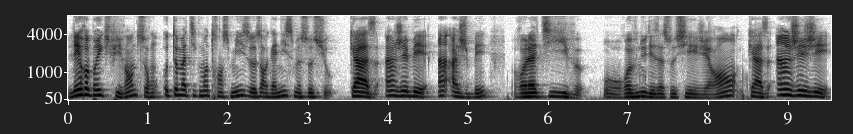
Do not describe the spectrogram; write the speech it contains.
les rubriques suivantes seront automatiquement transmises aux organismes sociaux. Case 1GB 1HB relative aux revenus des associés et gérants, case 1GG,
